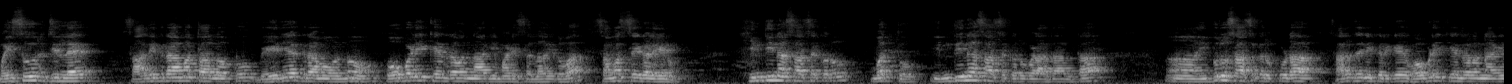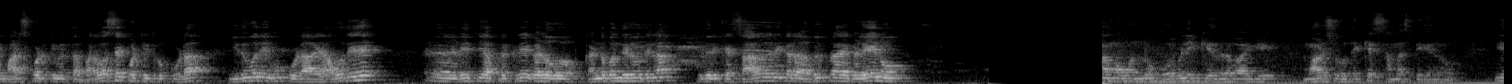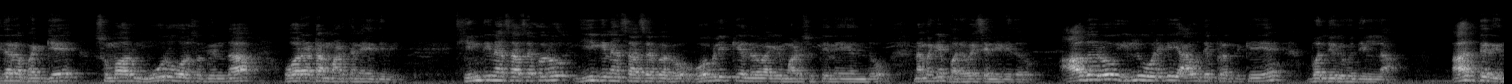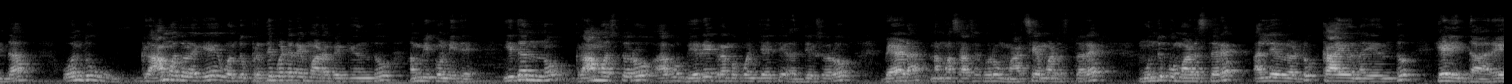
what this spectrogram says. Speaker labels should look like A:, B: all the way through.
A: ಮೈಸೂರು ಜಿಲ್ಲೆ ಸಾಲಿಗ್ರಾಮ ತಾಲೂಕು ಬೇರಿಯ ಗ್ರಾಮವನ್ನು ಹೋಬಳಿ ಕೇಂದ್ರವನ್ನಾಗಿ ಮಾಡಿಸಲಾಗಿರುವ ಸಮಸ್ಯೆಗಳೇನು? ಹಿಂದಿನ ಶಾಸಕರು ಮತ್ತು ಇಂದಿನ ಶಾಸಕರುಗಳಾದಂಥ ಇಬ್ಬರು ಶಾಸಕರು ಕೂಡ ಸಾರ್ವಜನಿಕರಿಗೆ ಹೋಬಳಿ ಕೇಂದ್ರವನ್ನಾಗಿ ಮಾಡಿಸ್ಕೊಡ್ತೀವಿ ಅಂತ ಭರವಸೆ ಕೊಟ್ಟಿದ್ರು ಕೂಡ ಇದುವರೆಗೂ ಕೂಡ ಯಾವುದೇ ರೀತಿಯ ಪ್ರಕ್ರಿಯೆಗಳು ಕಂಡುಬಂದಿರುವುದಿಲ್ಲ ಇದಕ್ಕೆ ಸಾರ್ವಜನಿಕರ ಅಭಿಪ್ರಾಯಗಳೇನು?
B: ಗ್ರಾಮವನ್ನು ಹೋಬಳಿ ಕೇಂದ್ರವಾಗಿ ಮಾಡಿಸುವುದಕ್ಕೆ ಸಮಸ್ಯೆ ಏನು? ಇದರ ಬಗ್ಗೆ ಸುಮಾರು ಮೂರು ವರ್ಷದಿಂದ ಹೋರಾಟ ಮಾಡ್ತಾನೆ ಇದ್ದೀವಿ. ಹಿಂದಿನ ಶಾಸಕರು, ಈಗಿನ ಶಾಸಕರು ಹೋಬಳಿ ಕೇಂದ್ರವಾಗಿ ಮಾಡಿಸುತ್ತೇನೆ ಎಂದು ನಮಗೆ ಭರವಸೆ ನೀಡಿದರು. ಆದರೂ ಇಲ್ಲಿವರೆಗೆ ಯಾವುದೇ ಪ್ರತಿಕ್ರಿಯೆ ಬಂದಿರುವುದಿಲ್ಲ. ಆದ್ದರಿಂದ ಒಂದು ಗ್ರಾಮದೊಳಗೆ ಒಂದು ಪ್ರತಿಭಟನೆ ಮಾಡಬೇಕೆಂದು ಹಮ್ಮಿಕೊಂಡಿದೆ. ಇದನ್ನು ಗ್ರಾಮಸ್ಥರು ಹಾಗೂ ಬೇರೆ ಗ್ರಾಮ ಪಂಚಾಯತಿ ಅಧ್ಯಕ್ಷರು, ಬೇಡ, ನಮ್ಮ ಶಾಸಕರು ಮಾಡಿಸೇ ಮಾಡಿಸ್ತಾರೆ. ಮುಂದಕ್ಕೂ ಮಾಡಿಸ್ತಾರೆ ಅಲ್ಲಿ ಹೊರಟು ಕಾಯೋಣ ಎಂದು ಹೇಳಿದ್ದಾರೆ.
